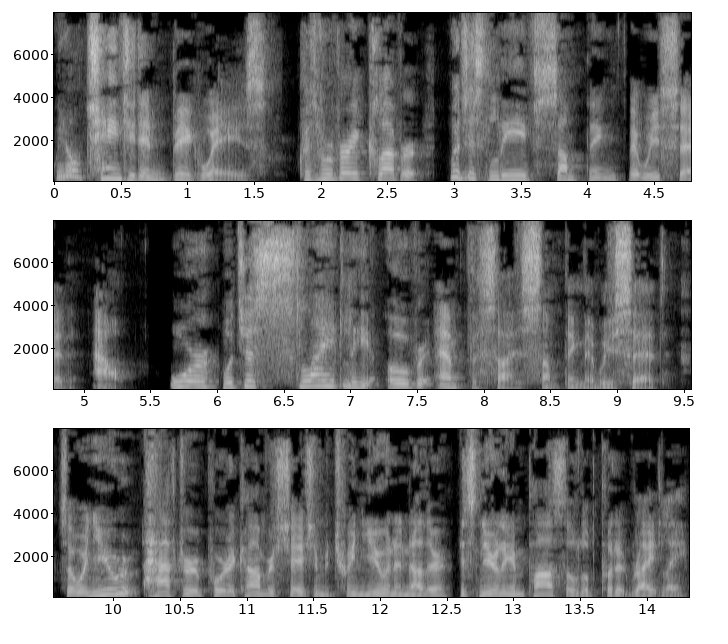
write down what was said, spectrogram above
We don't change it in big ways because we're very clever. We'll just leave something that we said out. Or we'll just slightly overemphasize something that we said. So when you have to report a conversation between you and another, it's nearly impossible to put it rightly.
